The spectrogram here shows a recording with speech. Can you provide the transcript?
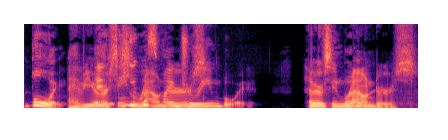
boy. Have you ever It- seen he was my dream boy. Have you ever seen what? Rounders,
